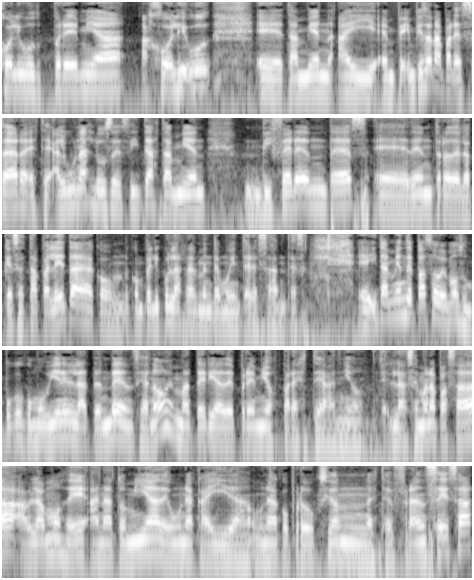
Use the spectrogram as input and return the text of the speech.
Hollywood premia a Hollywood, eh, también hay, empiezan a aparecer este, algunas lucecitas también diferentes eh, dentro de lo que es esta paleta con, películas realmente muy interesantes. Eh, y también de paso vemos un poco cómo viene la tendencia ¿no? en materia de premios para este año. La semana pasada hablamos de Anatomía de una caída, una coproducción este, francesa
